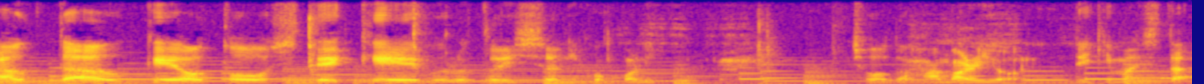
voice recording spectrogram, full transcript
アウター受けを通してケーブルと一緒にここにちょうどはまるようにできました。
